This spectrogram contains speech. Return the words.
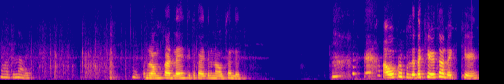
माझं नाव आहे. राऊंड काढलाय तिथं काहीतरी नाव चाललंय. अहो प्रफुल्ल आता खेळ चालू आहे खेळ.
